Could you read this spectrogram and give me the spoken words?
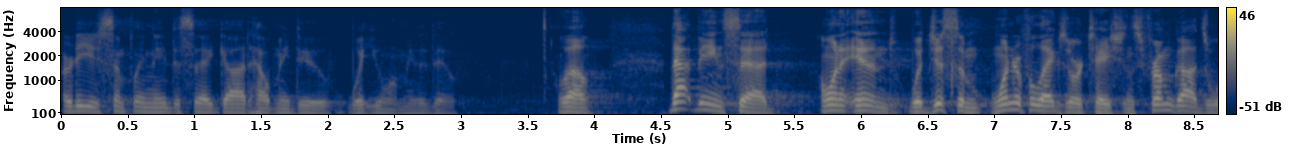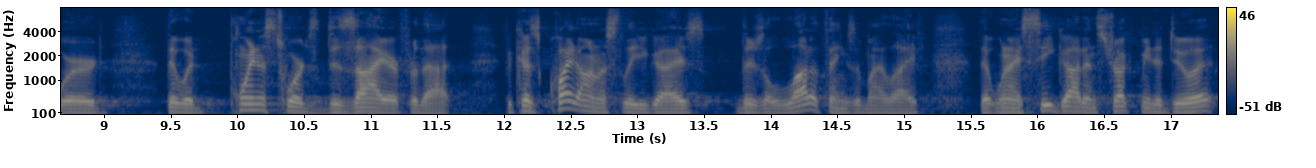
Or do you simply need to say, God, help me do what you want me to do? Well, that being said, I want to end with just some wonderful exhortations from God's word that would point us towards desire for that. Because, quite honestly, you guys, there's a lot of things in my life that when I see God instruct me to do it,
